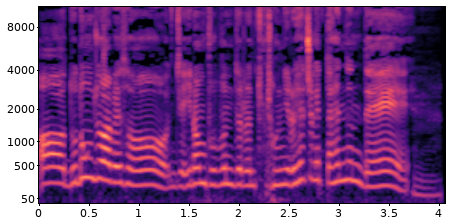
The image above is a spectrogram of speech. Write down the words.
아 노동조합에서 이제 이런 부분들은 좀 정리를 해주겠다 했는데 음.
